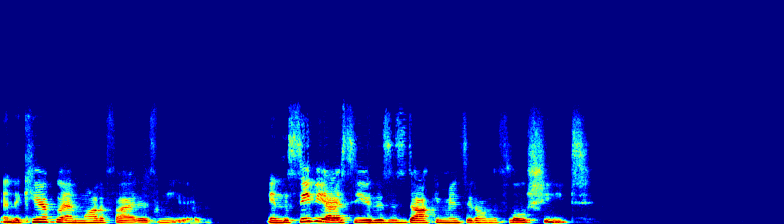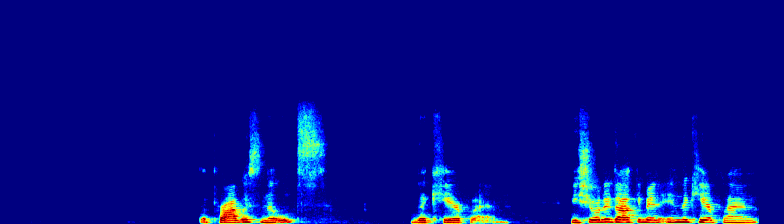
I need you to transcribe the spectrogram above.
and the care plan modified as needed. In the CVICU, this is documented on the flow sheet. The progress notes, the care plan. Be sure to document in the care plan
